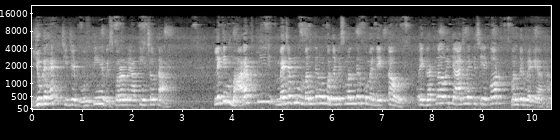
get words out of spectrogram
युग है, चीज़ें भूलती हैं, विस्मरण में आती हैं, चलता है। लेकिन भारत की, मैं जब इन मंदिरों को, जब इस मंदिर को मैं देखता हूँ, एक घटना हुई कि आज मैं किसी एक और मंदिर में गया था।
